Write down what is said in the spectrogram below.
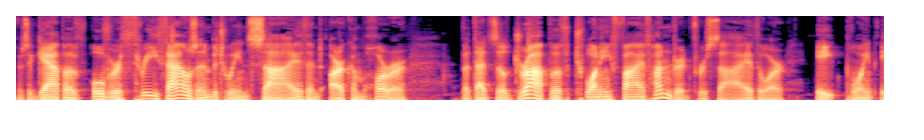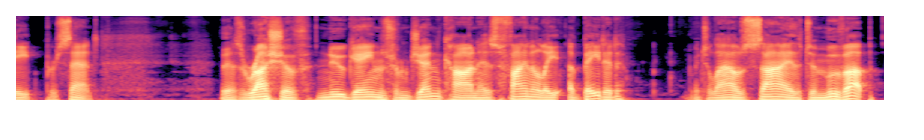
There's a gap of over 3,000 between Scythe and Arkham Horror, but that's a drop of 2,500 for Scythe, or 8.8%. This rush of new games from Gen Con has finally abated, which allows Scythe to move up,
